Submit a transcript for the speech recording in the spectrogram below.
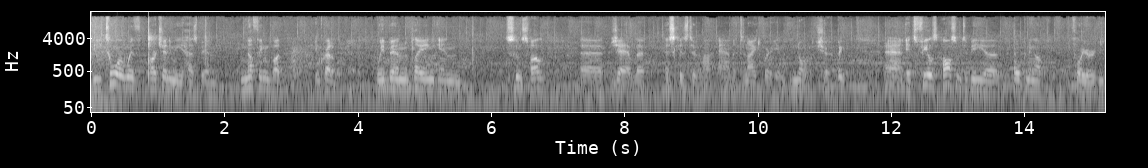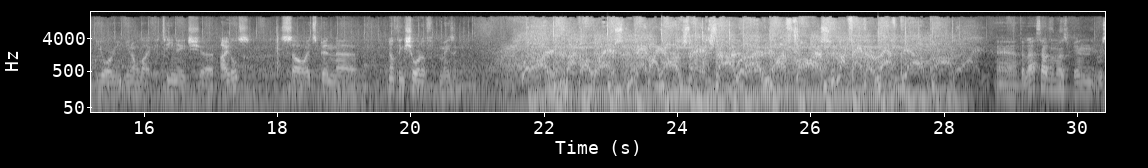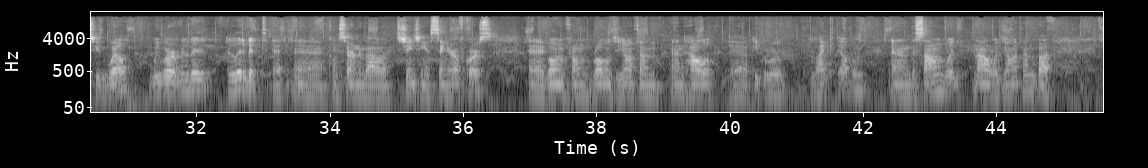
The tour with Arch Enemy has been nothing but incredible. We've been playing in Sundsvall, uh, Gävle, Eskilstuna, and tonight we're in Norrköping. And it feels awesome to be uh, opening up for your, your, you know, like teenage uh, idols. So it's been uh, nothing short of amazing. Uh, the last album has been received well. We were a little bit, a little bit uh, uh, concerned about changing a singer, of course, uh, going from Roland to Jonathan, and how uh, people will like the album and the sound with now with Jonathan. But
